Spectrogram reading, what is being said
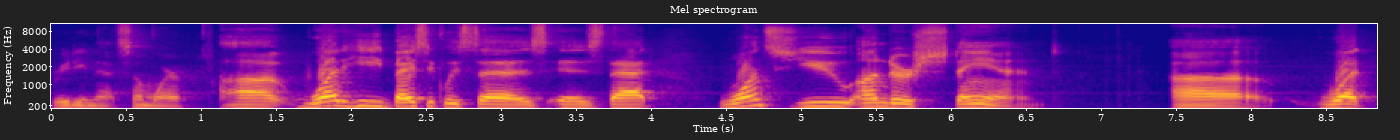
reading that somewhere. Uh, what he basically says is that once you understand uh, what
